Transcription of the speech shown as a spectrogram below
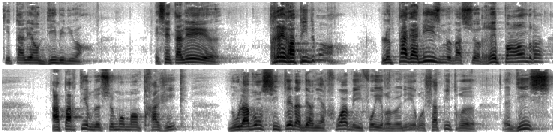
qui est allée en diminuant. Et c'est allé euh, très rapidement. Le paganisme va se répandre à partir de ce moment tragique. Nous l'avons cité la dernière fois, mais il faut y revenir au chapitre 10.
